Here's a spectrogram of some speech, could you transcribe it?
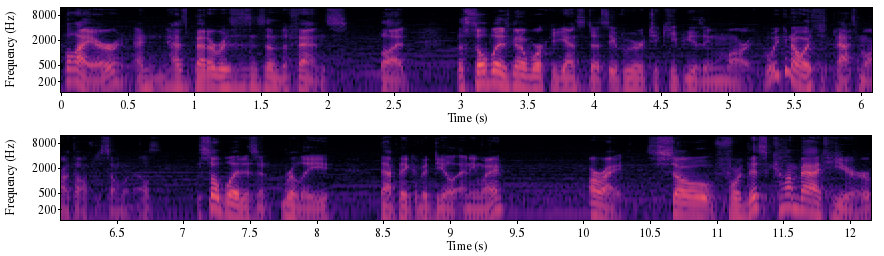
flyer and has better resistance and defense. But the Soul Blade is going to work against us if we were to keep using Marth. But we can always just pass Marth off to someone else. The Soul Blade isn't really that big of a deal anyway. Alright, so for this combat here,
